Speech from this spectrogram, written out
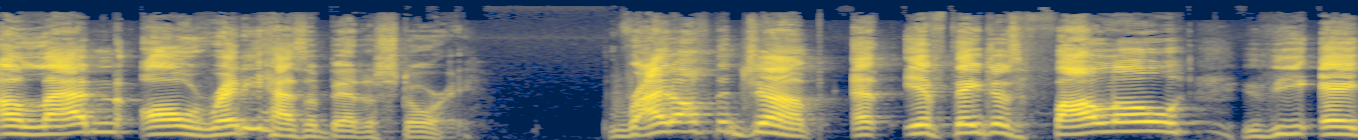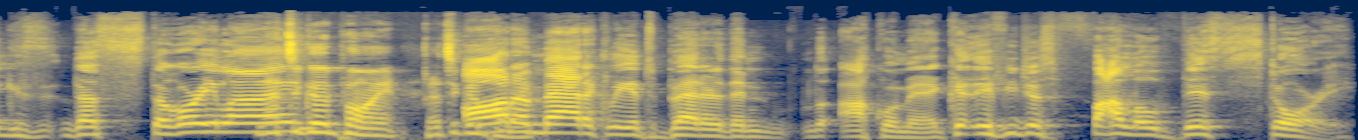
Aladdin already has a better story. Right off the jump, if they just follow the ex the storyline, That's a good point. That's a good point. automatically it's better than Aquaman if you just follow this story.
